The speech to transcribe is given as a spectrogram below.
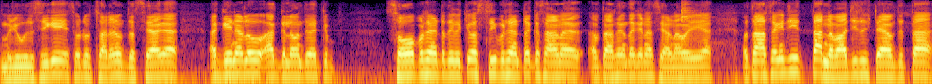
ਮੌਜੂਦ ਸੀਗੇ। ਤੁਹਾਨੂੰ ਸਾਰਿਆਂ ਨੂੰ ਦੱਸਿਆ ਹੈਗਾ ਅੱਗੇ ਨਾਲੋਂ ਅੱਗ ਲਾਉਣ ਦੇ ਵਿੱਚ 100% ਦੇ ਵਿੱਚੋਂ 80% ਕਿਸਾਨ ਅਵਤਾਰ ਸਿੰਘ ਦਾ ਕਹਿਣਾ ਸਿਆਣਾ ਹੋਏ ਆ। ਅਵਤਾਰ ਸਿੰਘ ਜੀ ਧੰਨਵਾਦ ਜੀ ਤੁਸੀਂ ਟਾਈਮ ਦਿੱਤਾ।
